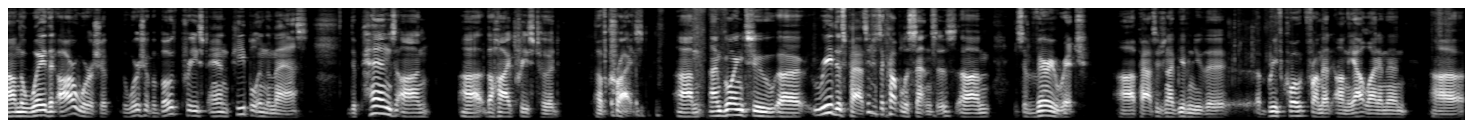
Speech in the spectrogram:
on the way that our worship, the worship of both priest and people in the Mass, depends on uh, the high priesthood of Christ. Um, I'm going to uh, read this passage. It's a couple of sentences. Um, it's a very rich uh, passage, and I've given you the a brief quote from it on the outline, and then uh,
